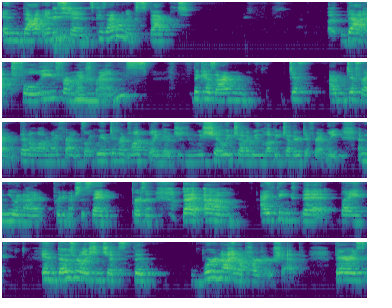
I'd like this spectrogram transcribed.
in that instance, because I don't expect uh, that fully from my Mhm. friends because I'm diff- I'm different than a lot of my friends. Like we have different love languages and we show each other we love each other differently. I mean, you and I are pretty much the same person, but um, I think that like in those relationships, the we're not in a partnership. There is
